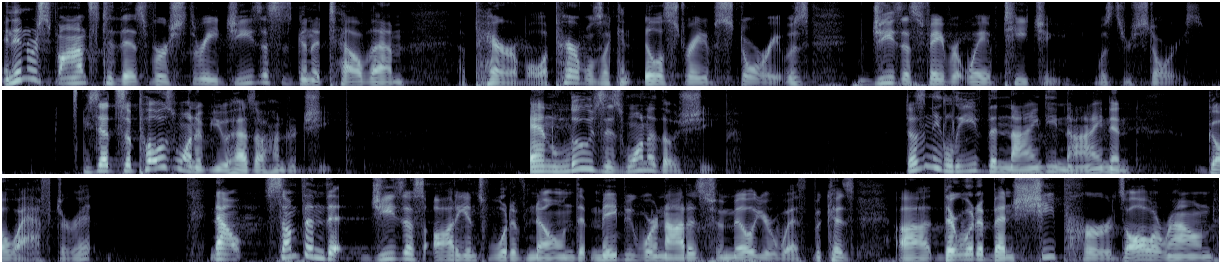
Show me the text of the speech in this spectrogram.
And in response to this, verse 3, Jesus is going to tell them a parable. A parable is like an illustrative story. It was Jesus' favorite way of teaching was through stories. He said, Suppose one of you has a hundred sheep and loses one of those sheep. Doesn't he leave the 99 and go after it? Now, something that Jesus' audience would have known that maybe we're not as familiar with, because uh, there would have been sheep herds all around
